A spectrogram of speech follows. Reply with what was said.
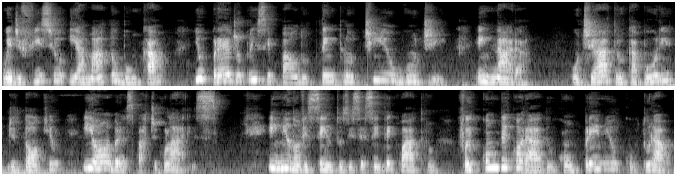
o edifício Yamato Bunka e o prédio principal do templo Chiyoguji, em Nara, o Teatro Kaburi de Tóquio e obras particulares. Em 1964, foi condecorado com o Prêmio Cultural.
